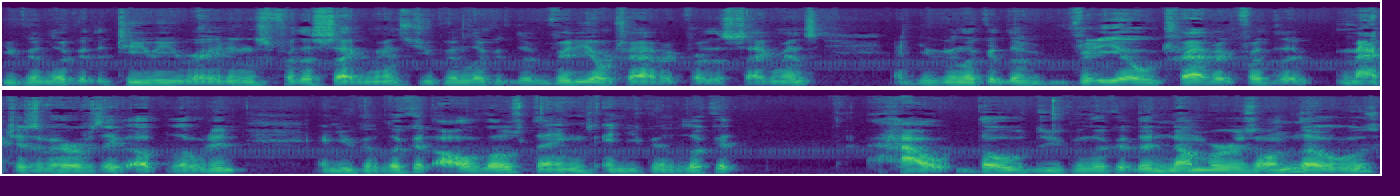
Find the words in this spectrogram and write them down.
You can look at the TV ratings for the segments. You can look at the video traffic for the segments, and you can look at the video traffic for the matches of hers they've uploaded. And you can look at all of those things, and you can look at how those you can look at the numbers on those,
